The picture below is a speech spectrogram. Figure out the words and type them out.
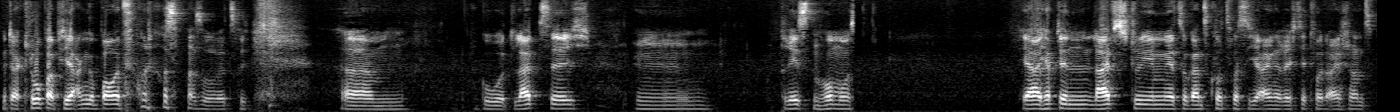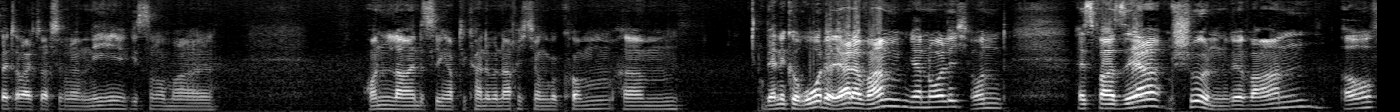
wird da Klopapier angebaut. das war so witzig. Ähm, gut, Leipzig. Mh, hm, Dresden Homos. Ja, ich habe den Livestream jetzt so ganz kurzfristig eingerichtet, wollte eigentlich schon ins Bett, aber ich dachte mir, nee, gehst du nochmal online, deswegen habt ihr keine Benachrichtigung bekommen. Ähm, Wernigerode, ja, da waren wir ja neulich und es war sehr schön. Wir waren auf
